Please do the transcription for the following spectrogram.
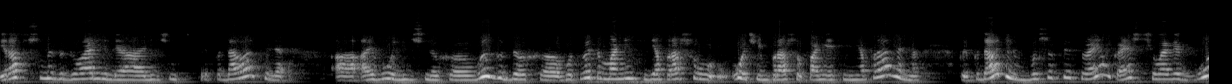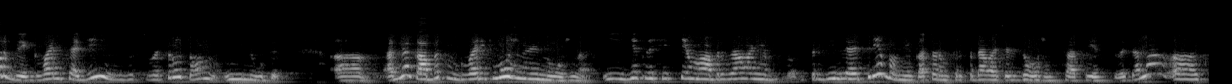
И раз уж мы заговорили о личности преподавателя, о его личных э, выгодах, э, вот в этом моменте я прошу, очень прошу понять меня правильно, преподаватель в большинстве своем, конечно, человек гордый, и говорить о деньгах за свой труд он не любит. А, однако об этом говорить можно и нужно. И если система образования предъявляет требования, которым преподаватель должен соответствовать, она а,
